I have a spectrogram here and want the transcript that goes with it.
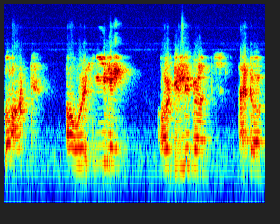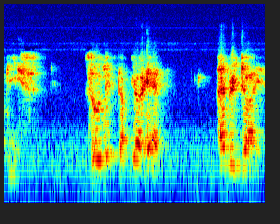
bought our healing, our deliverance, and our peace. So lift up your head and rejoice.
